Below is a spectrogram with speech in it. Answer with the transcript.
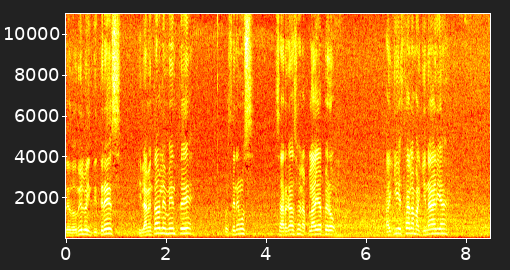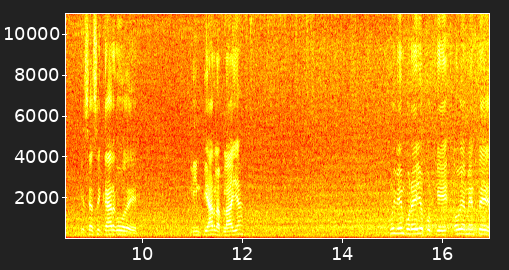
de 2023 y lamentablemente pues tenemos sargazo en la playa, pero aquí está la maquinaria que se hace cargo de limpiar la playa. Muy bien por ello, porque obviamente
